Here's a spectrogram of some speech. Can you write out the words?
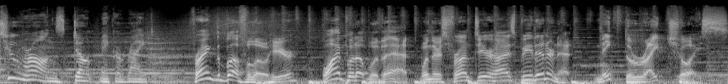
Two wrongs don't make a right. Frank the Buffalo here. Why put up with that when there's Frontier High Speed Internet? Make the right choice.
